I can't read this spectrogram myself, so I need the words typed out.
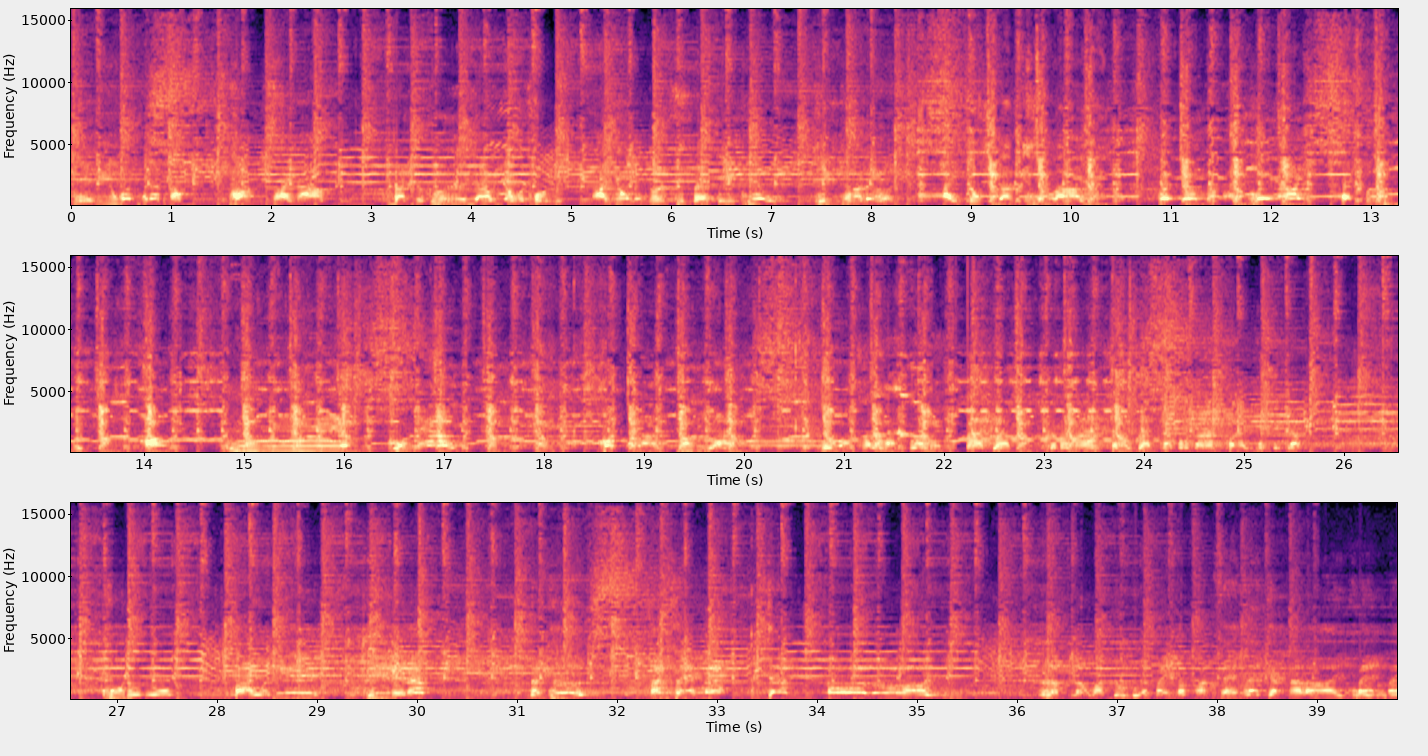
เพณีวัฒนธรรมทางสายน้ำนั่นก็คือเรือยาวเยาวชน อายุไม่เกิน 18 ปีเที่ยวทิ้งชนะเลิศไอ้นุ่มดังเชียงรายเป็นเจอกับไอ้เท่ร้ายแห่งเมืองพิจิตรเขาเรียกคุณแล้วพบกันในจุฬาหรือว่าคารวันตัวเล็กตาจันกรรมการตาจันและกรรมการฝ่ายเทคนิคครับ คู่ดูดู นั่นคือทันแสงและจักรนารายรับรางวัลดูเดือนไปครับพันแสงและจักรนารายคู่ดูเด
